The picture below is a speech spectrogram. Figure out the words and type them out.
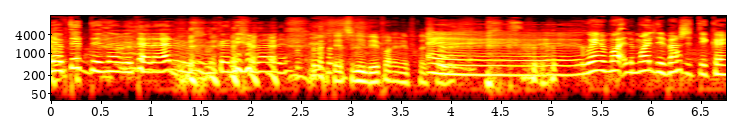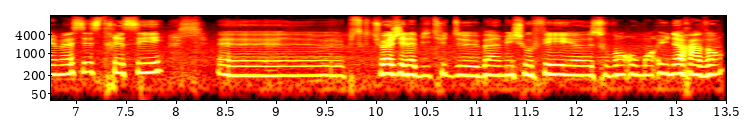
il y a peut-être des navettes halal, mais je ne connais pas. le- Peut-être une idée pour l'année prochaine. Euh, ouais, moi, moi, le départ, j'étais quand même assez stressée. Euh, parce que tu vois, j'ai l'habitude de bah, m'échauffer euh, souvent au moins une heure avant.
